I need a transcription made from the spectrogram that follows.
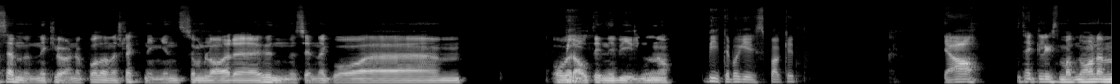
sende den i klørne på denne slektningen som lar eh, hundene sine gå eh, overalt inn i bilen. Og, Bite på girspaken. ja, jeg tenker liksom at nå har den,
